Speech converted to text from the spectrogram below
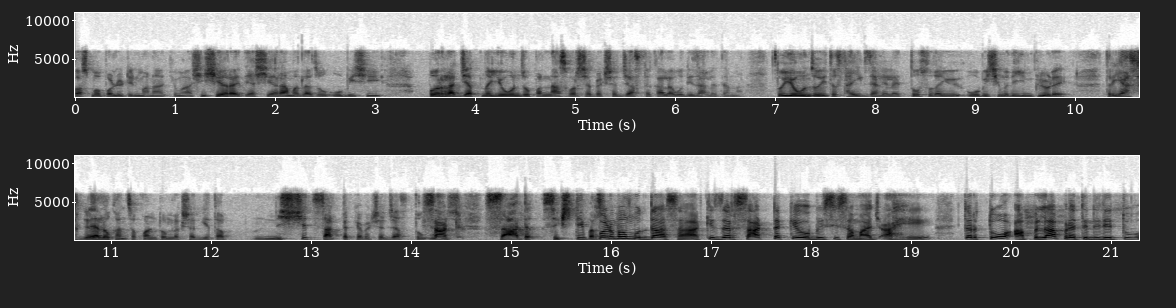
कॉस्मोपॉलिटिन म्हणा किंवा अशी शहरं आहेत या शहरामधला जो ओबीसी पर राज्यातनं येऊन जो पन्नास वर्षापेक्षा जास्त कालावधी झाला त्यांना तो येऊन जो इथं स्थायिक झालेला आहे तो सुद्धा ओबीसीमध्ये इन्क्लूड आहे. तर या सगळ्या लोकांचा क्वांटम लक्षात घेता निश्चित साठ टक्क्यापेक्षा जास्त साठ? साठ सिक्स्टी पण मग मुद्दा असा की जर साठ टक्के ओबीसी समाज आहे तर तो आपला प्रतिनिधित्व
